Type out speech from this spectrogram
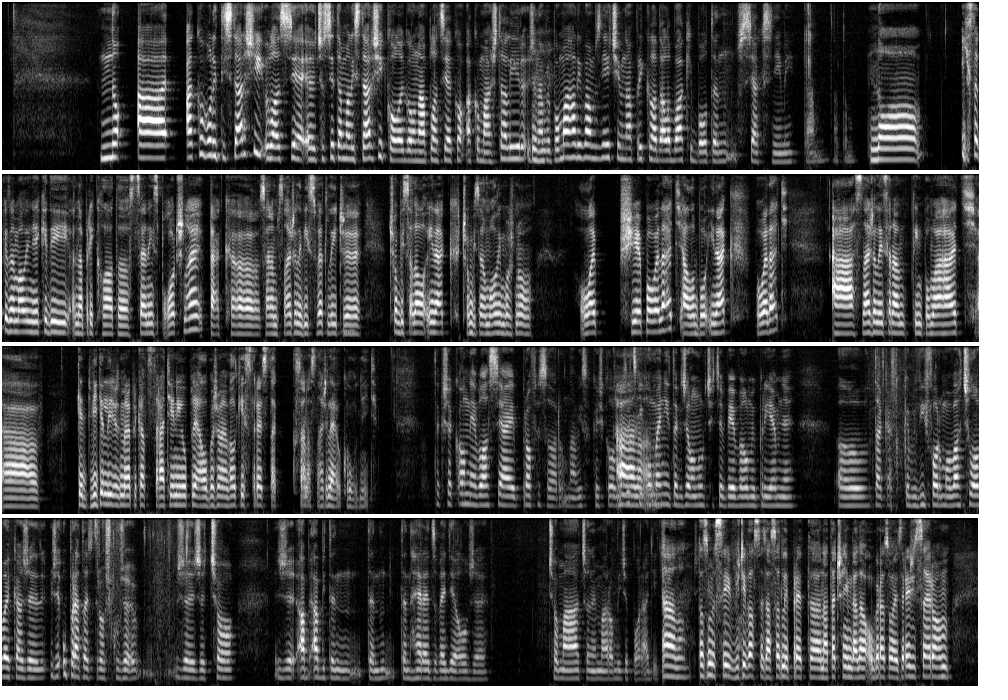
No a ako boli tí starší, vlastne, e, čo ste tam mali starších kolegov na placi ako, ako maštalír, že mm-hmm. pomáhali vám s niečím napríklad, alebo aký bol ten vzťah s nimi tam na tom? No, isto keď sme mali niekedy napríklad e, scény spoločné, tak uh, sa nám snažili vysvetliť, že čo by sa dalo inak, čo by sme mohli možno lepšie povedať, alebo inak povedať. A snažili sa nám tým pomáhať a keď videli, že sme napríklad stratení úplne alebo že máme veľký stres, tak sa nás snažili aj ukludniť. Tak však on je vlastne aj profesor na Vysokej škole muzických umení, takže on určite vie veľmi príjemne uh, tak ako keby vyformovať človeka, že, že upratať trošku, že, že, že čo, že aby, aby ten, ten, ten herec vedel, že čo má, čo nemá robiť, že poradiť. Áno, to sme si vždy vlastne zasadli pred eh, natáčaním daného obrazu aj s režisérom,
